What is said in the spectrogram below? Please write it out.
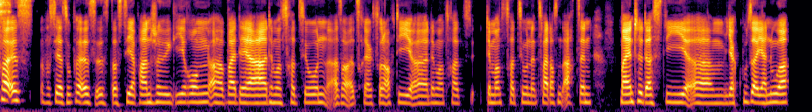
super ist, was ja super ist, ist, dass die japanische Regierung äh, bei der Demonstration, also als Reaktion auf die äh, Demonstraz Demonstration in 2018, meinte, dass die ähm, Yakuza ja nur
